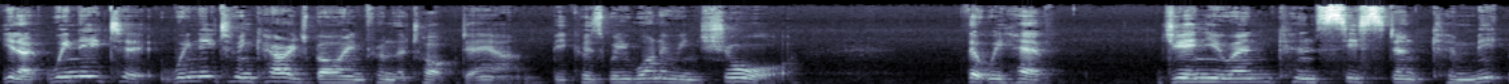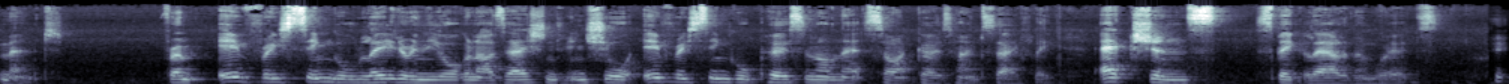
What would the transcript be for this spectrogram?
you know, we need to we need to encourage buying from the top down because we want to ensure that we have genuine, consistent commitment from every single leader in the organisation to ensure every single person on that site goes home safely. Actions speak louder than words. And,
